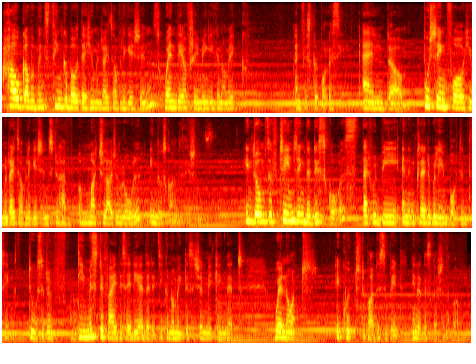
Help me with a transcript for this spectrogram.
how governments think about their human rights obligations when they are framing economic and fiscal policy and um, pushing for human rights obligations to have a much larger role in those conversations. In terms of changing the discourse, that would be an incredibly important thing to sort of demystify this idea that it's economic decision making that we're not equipped to participate in a discussion about.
